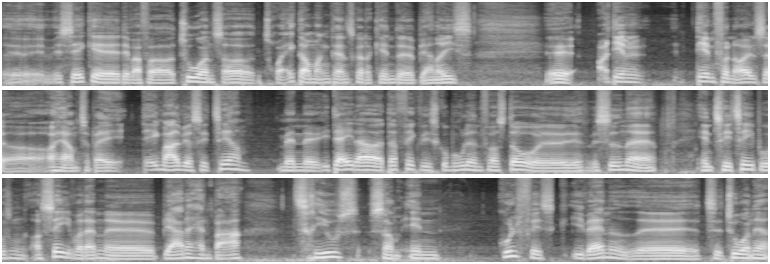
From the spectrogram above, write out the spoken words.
øh, hvis ikke øh, det var for turen, så tror jeg ikke, der var mange danskere, der kendte Bjarne Ries. Øh, og det er, en- det er en fornøjelse at, at have ham tilbage. Det er ikke meget, vi har set til ham, men øh, i dag, der, der fik vi sgu muligheden for at stå øh, ved siden af en TT-bussen og se, hvordan øh, Bjarne han bare trives som en guldfisk i vandet øh, til turen her.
